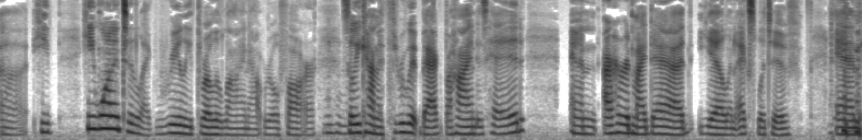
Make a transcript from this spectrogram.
uh he he wanted to like really throw the line out real far. So he kind of threw it back behind his head and I heard my dad yell an expletive and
